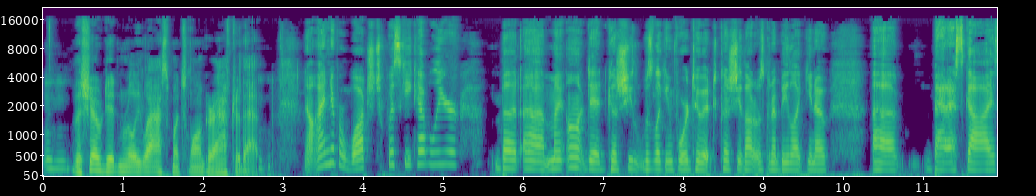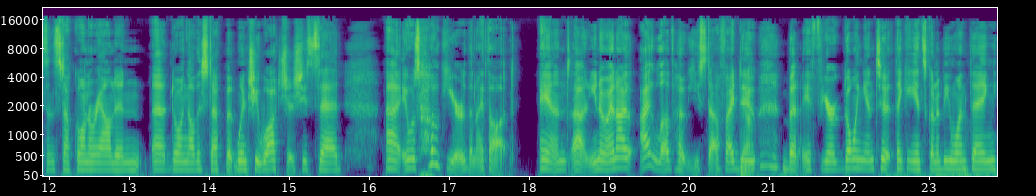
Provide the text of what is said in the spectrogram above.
the show didn't really last much longer after that. Now, I never watched Whiskey Cavalier, but uh, my aunt did because she was looking forward to it because she thought it was going to be like, you know, uh, badass guys and stuff going around and uh, doing all this stuff. But when she watched it, she said uh, it was hokier than I thought. And, uh, you know, and I, I love hokey stuff. I do. But if you're going into it thinking it's going to be one thing,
